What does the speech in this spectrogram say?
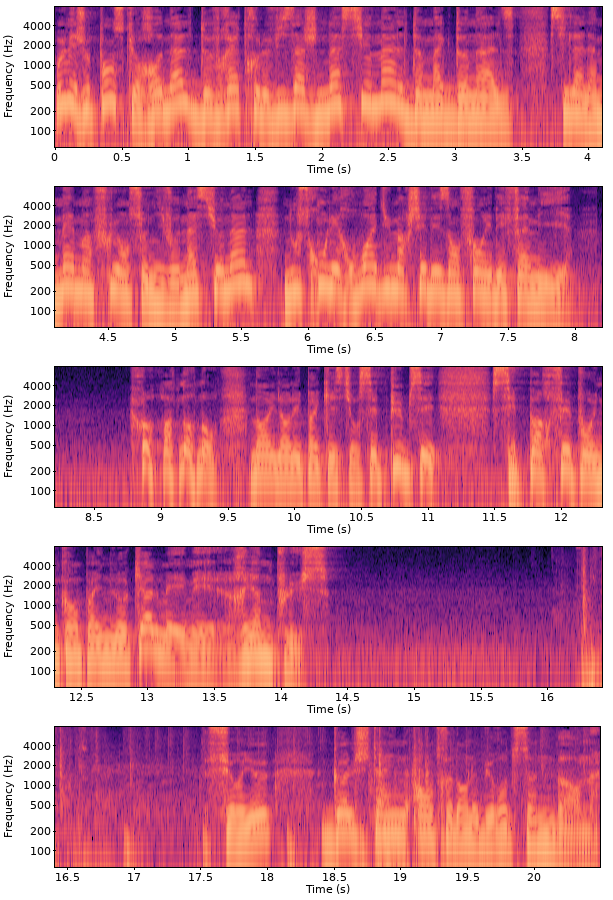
Oui, mais je pense que Ronald devrait être le visage national de McDonald's. S'il a la même influence au niveau national, nous serons les rois du marché des enfants et des familles. Oh non, non, non, il n'en est pas question. Cette pub, c'est, parfait pour une campagne locale, mais, mais rien de plus. Furieux, Goldstein entre dans le bureau de Sunborn.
